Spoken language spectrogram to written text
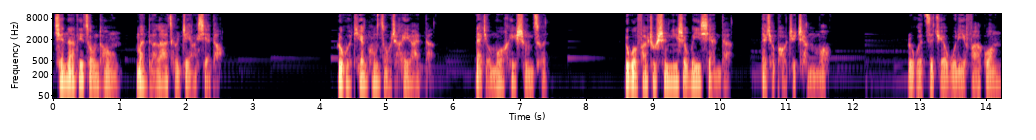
前南非总统曼德拉曾这样写道：“如果天空总是黑暗的，那就摸黑生存；如果发出声音是危险的，那就保持沉默；如果自觉无力发光，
